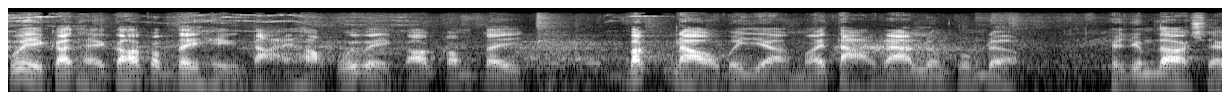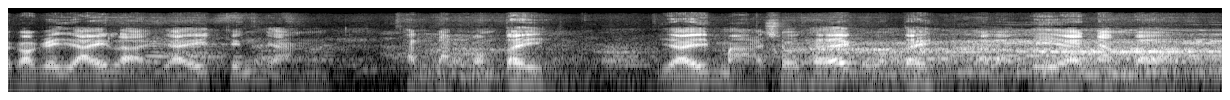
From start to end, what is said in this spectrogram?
Quý vị có thể có công ty hiện tại hoặc quý vị có công ty bắt đầu bây giờ mới tạo ra luôn cũng được. Thì chúng ta sẽ có cái giấy là giấy chứng nhận thành lập công ty giấy mã số thuế của công ty gọi là EN number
